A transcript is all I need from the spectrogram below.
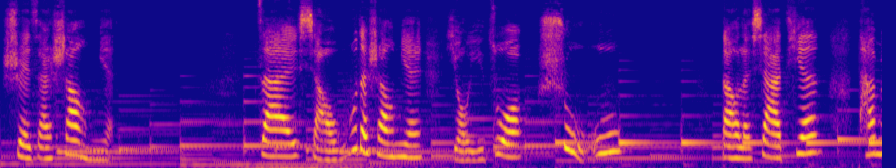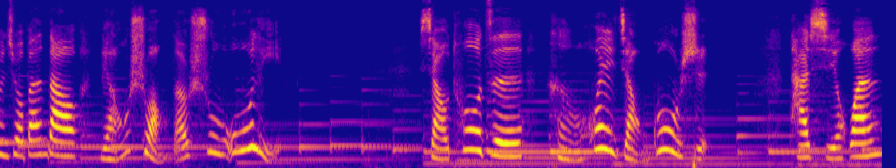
睡在上面。在小屋的上面有一座树屋，到了夏天，他们就搬到凉爽的树屋里。小兔子很会讲故事。他喜欢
